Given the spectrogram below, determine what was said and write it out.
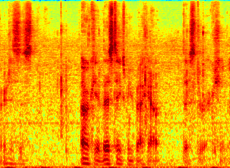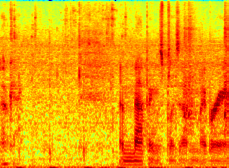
Where does this... Okay, this takes me back out this direction. Okay. I'm mapping this place out in my brain.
